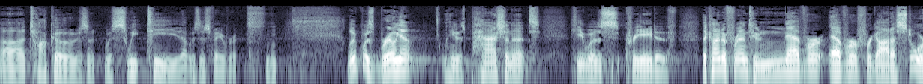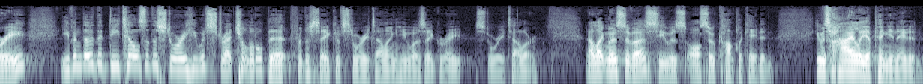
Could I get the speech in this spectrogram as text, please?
uh, tacos with sweet tea. That was his favorite. Luke was brilliant. He was passionate. He was creative. The kind of friend who never, ever forgot a story, even though the details of the story he would stretch a little bit for the sake of storytelling. He was a great storyteller. Now, like most of us, he was also complicated. He was highly opinionated,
